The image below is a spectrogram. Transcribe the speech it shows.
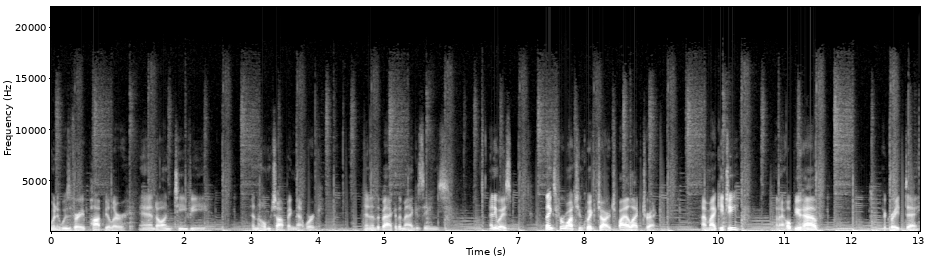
when it was very popular and on TV and the Home Shopping Network and in the back of the magazines. Anyways, thanks for watching Quick Charge by Electrek. I'm Mikey G, and I hope you have a great day.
